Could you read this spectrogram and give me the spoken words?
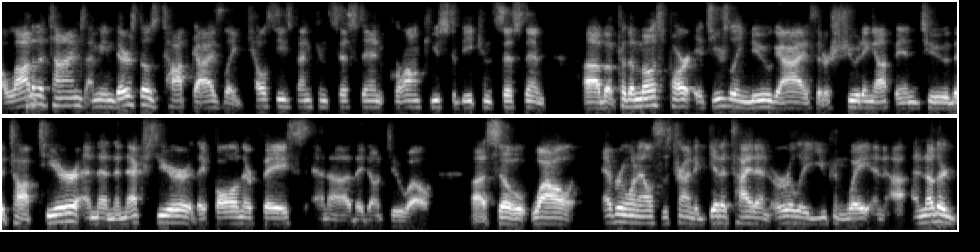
A lot of the times, I mean, there's those top guys like Kelce's been consistent, Gronk used to be consistent. Uh, but for the most part, it's usually new guys that are shooting up into the top tier, and then the next year they fall on their face and uh, they don't do well. Uh, so while everyone else is trying to get a tight end early, you can wait. And uh, another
